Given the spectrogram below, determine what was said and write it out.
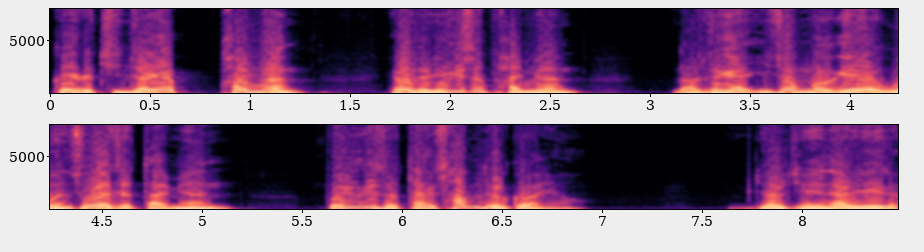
그러니까 진작에 팔면 예를 들어 여기서 팔면 나중에 이 종목에 원수가 졌다면 뭐 여기서 다시 사면 될 거 아니에요. 들어 옛날에 여기서,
